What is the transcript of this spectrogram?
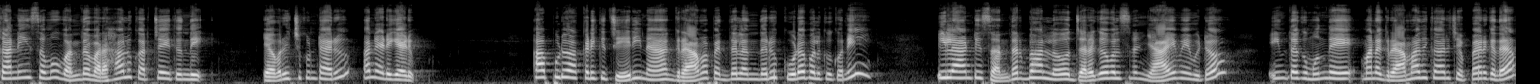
కనీసము వంద వరహాలు ఖర్చయితుంది. ఎవరిచ్చుకుంటారు? అని అడిగాడు. అప్పుడు అక్కడికి చేరిన గ్రామ పెద్దలందరూ కూడా పలుకుకొని ఇలాంటి సందర్భాల్లో జరగవలసిన న్యాయమేమిటో ఇంతకు ముందే మన గ్రామాధికారి చెప్పారు కదా.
